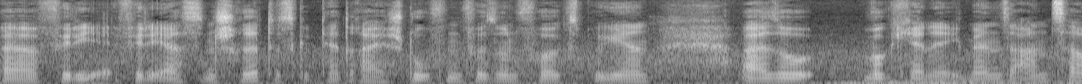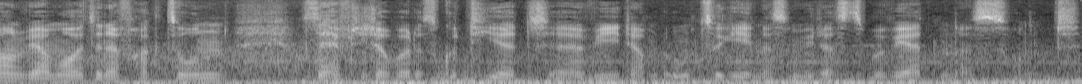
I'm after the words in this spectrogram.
äh, für, die, für den ersten Schritt. Es gibt ja drei Stufen für so ein Volksbegehren. Also wirklich eine immense Anzahl und wir haben heute in der Fraktion sehr heftig darüber diskutiert, äh, wie damit umzugehen ist und wie das zu bewerten ist. Und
